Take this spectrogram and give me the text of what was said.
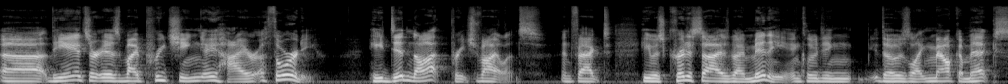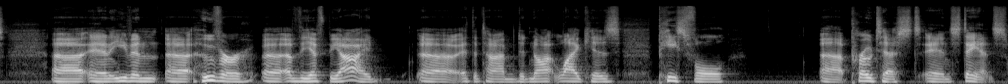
uh, the answer is by preaching a higher authority. He did not preach violence. In fact, he was criticized by many, including those like Malcolm X uh, and even uh, Hoover uh, of the FBI uh, at the time did not like his peaceful uh, protest and stance.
